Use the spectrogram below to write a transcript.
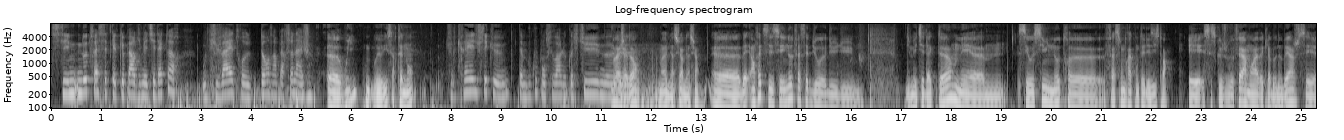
c'est une autre facette quelque part du métier d'acteur, où tu vas être dans un personnage. Euh, oui, oui, oui, certainement tu le crées. Je sais que tu aimes beaucoup concevoir le costume. Euh, ouais, j'adore. Ouais, bien sûr, bien sûr. Euh, ben, en fait, c'est une autre facette du, métier d'acteur, mais euh, c'est aussi une autre façon de raconter des histoires. Et c'est ce que je veux faire, moi, avec La Bonne Auberge. C'est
